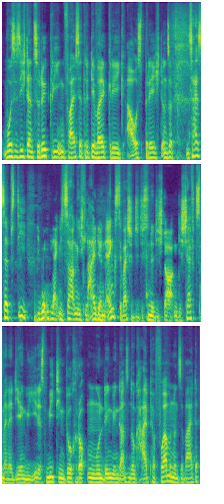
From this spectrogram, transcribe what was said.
wo sie sich dann zurückkriegen, falls der dritte Weltkrieg ausbricht und so. Das heißt, selbst die, die würden vielleicht nicht sagen, ich leide an Ängste, weißt du, die sind ja die starken Geschäftsmänner, die irgendwie jedes Meeting durchrocken und irgendwie den ganzen Tag high performen und so weiter.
